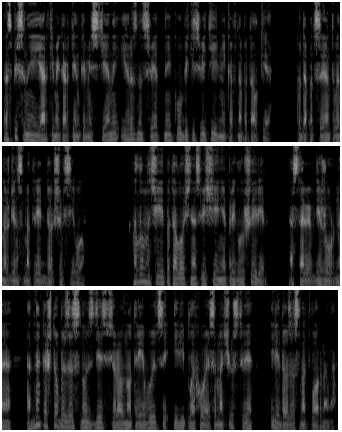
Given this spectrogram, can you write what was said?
расписанные яркими картинками стены и разноцветные кубики светильников на потолке, куда пациент вынужден смотреть дольше всего. К полуночи потолочное освещение приглушили, оставив дежурное, однако, чтобы заснуть здесь все равно требуется или плохое самочувствие, или доза снотворного.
